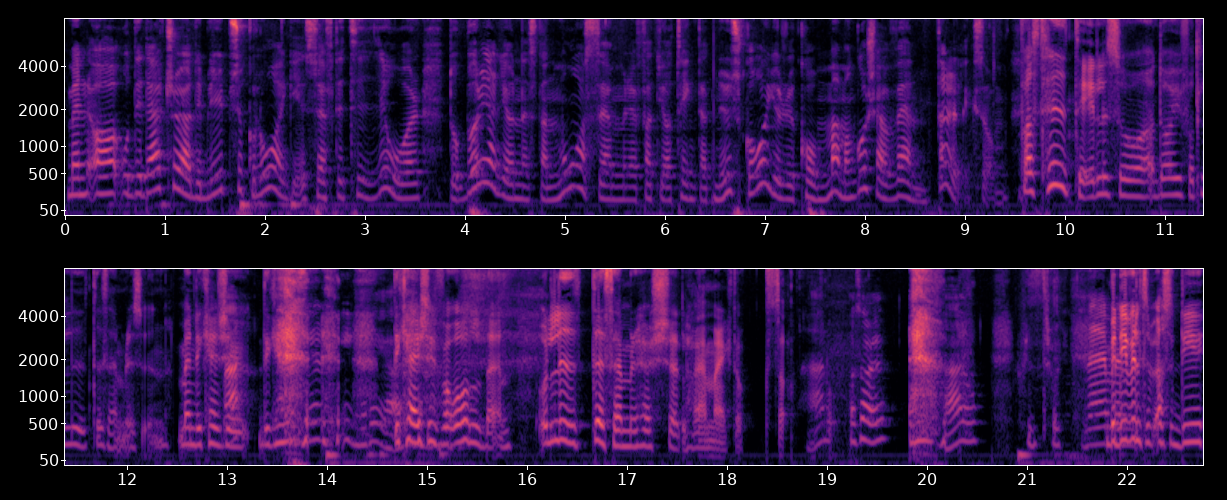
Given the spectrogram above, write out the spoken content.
Men ja, och det där tror jag det blir psykologiskt. Så efter tio år, då började jag nästan må sämre för att jag tänkte att nu ska ju det komma. Man går så här och väntar liksom. Fast hittills så, du har ju fått lite sämre syn. Men det kanske, Va? det, Jag kan, ser ingen idé här. det kanske är för åldern. Och lite sämre hörsel har jag märkt också. Hallå, vad sa du? Hallå? Skittråkigt. Nej, Men det är väl typ, alltså det är,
